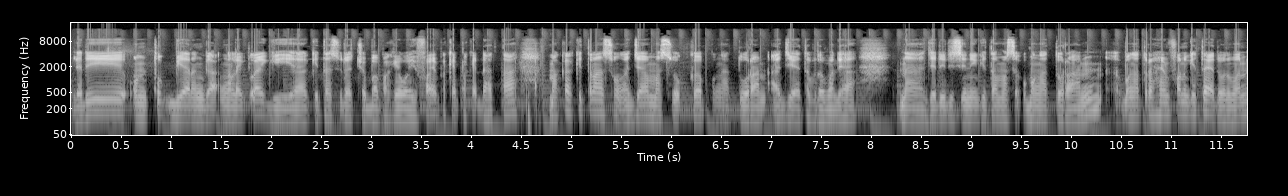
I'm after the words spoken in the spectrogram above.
Jadi untuk biar nggak ngelag lagi ya kita sudah coba pakai wifi pakai paket data maka kita langsung aja masuk ke pengaturan aja ya teman-teman ya. Nah jadi di sini kita masuk ke pengaturan pengaturan handphone kita ya teman-teman.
